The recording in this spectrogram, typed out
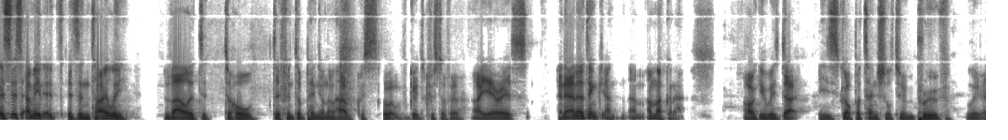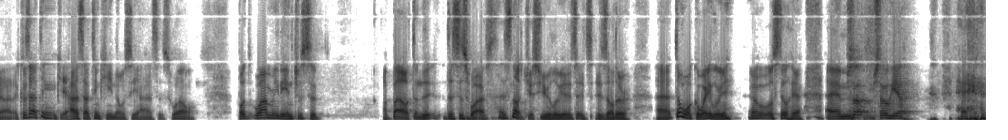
it's just. I mean, it's it's entirely valid to, to hold different opinion on how Chris, uh, good Kristoffer Ajer is, and, and I think I'm, um, I'm not going to argue with that. He's got potential to improve because I think he has. I think he knows he has as well. But what I'm really interested about, and this is what I've, it's not just you, Louis. It's, it's, it's other. Uh, don't walk away, Louis. Uh, we're still here. Um, so, so here, and,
